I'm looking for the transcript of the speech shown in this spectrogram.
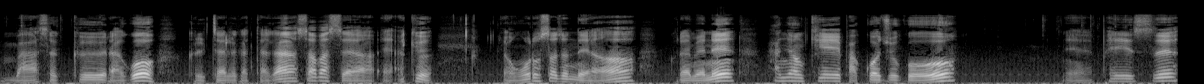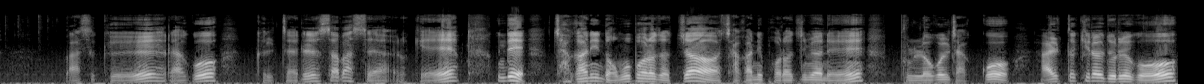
마스크라고 글자를 갖다가 써봤어요. 예, 그 영어로 써졌네요. 그러면은 한영키 바꿔주고 예, 페이스 마스크라고 글자를 써봤어요. 이렇게. 근데 자간이 너무 벌어졌죠? 자간이 벌어지면은 블록을 잡고 Alt 키를 누르고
